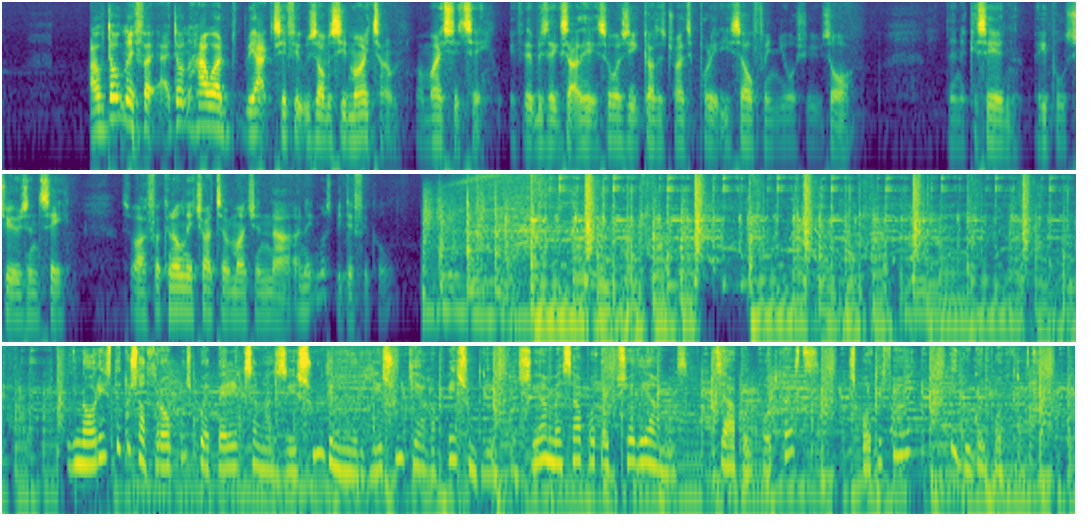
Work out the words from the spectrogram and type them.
I don't know if I, I don't know how I'd react if it was obviously my town or my city. If it was exactly, it's always you've got to try to put it yourself in your shoes or then the Nicosia people's shoes and see. So if I can only try to imagine that, and it must be difficult. Γνωρίστε τους ανθρώπους που επέλεξαν να ζήσουν, δημιουργήσουν και αγαπήσουν τη Λευκοσία μέσα από τα επεισόδια μας σε Apple Podcasts, Spotify ή Google Podcasts.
